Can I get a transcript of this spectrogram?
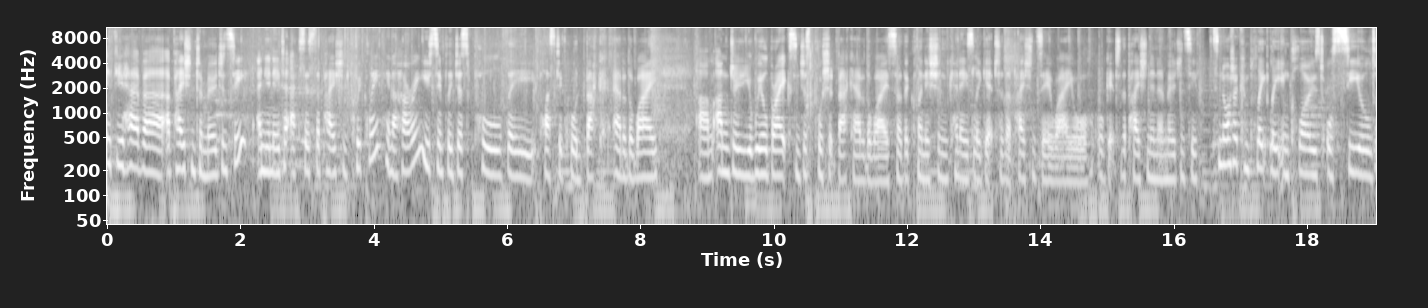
If you have a, a, patient emergency and you need to access the patient quickly in a hurry, you simply just pull the plastic hood back out of the way, um, undo your wheel brakes, and just push it back out of the way so the clinician can easily get to the patient's airway or, or get to the patient in an emergency. It's not a completely enclosed or sealed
